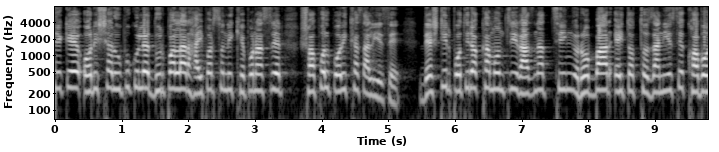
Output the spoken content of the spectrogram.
থেকে ওড়িশার উপকূলে দূরপাল্লার হাইপারসোনিক ক্ষেপণাস্ত্রের সফল পরীক্ষা চালিয়েছে। দেশটির প্রতিরক্ষা মন্ত্রী রাজনাথ সিং রোববার এই তথ্য জানিয়েছে খবর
